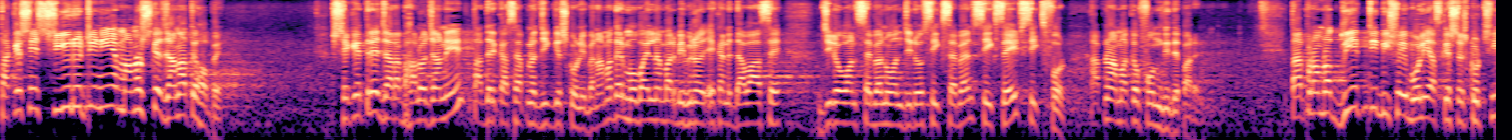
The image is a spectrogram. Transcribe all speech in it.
তাকে সেই সিউরিটি নিয়ে মানুষকে জানাতে হবে। সেক্ষেত্রে যারা ভালো জানে, তাদের কাছে আপনার জিজ্ঞেস করে নেবেন। আমাদের মোবাইল নাম্বার বিভিন্ন এখানে দেওয়া আছে, zero one seven one zero six seven six eight six four. আপনারা আমাকে ফোন দিতে পারেন। তারপর আমরা দুই একটি বিষয় বলি আজকে শেষ করছি।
